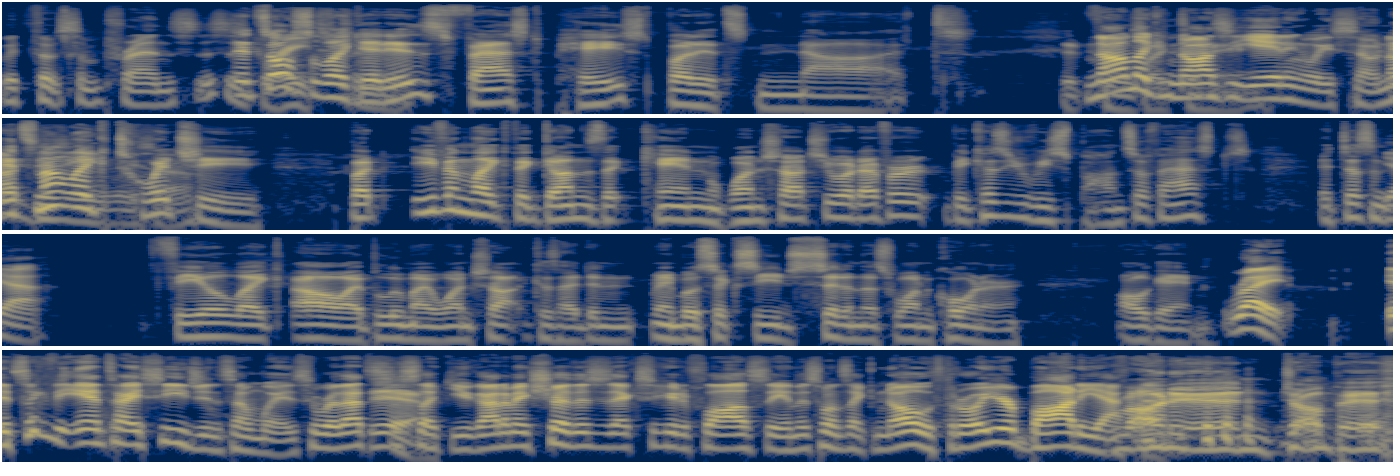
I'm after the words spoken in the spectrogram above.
with th- some friends. This is It's also like it me. is fast paced, but it's not. It not feels like, nauseatingly so. Not it's not like dizzyingly so. twitchy, but even like the guns that can one shot you, whatever, because you respawn so fast, it doesn't Yeah. Feel like oh I blew my one shot because I didn't Rainbow Six Siege sit in this one corner all game. Right. It's like the anti siege in some ways, where that's Yeah. just like you got to make sure this is executed flawlessly, and this one's like, no, throw your body at Run them. in, jump in.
